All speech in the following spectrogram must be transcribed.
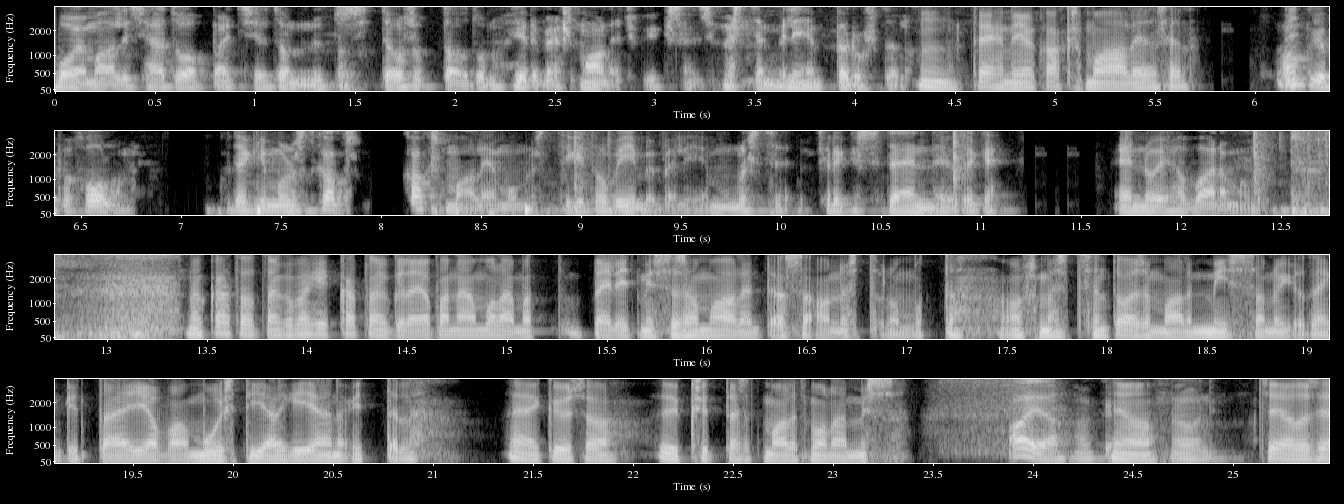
voimaa lisää tuo, paitsi että on nyt sitten osoittautunut hirveäksi maalintekijäksi ensimmäisten pelien perusteella. Hmm, tehnyt jo kaksi maalia siellä. Onko jopa kolme? Kun teki mun kaksi, kaksi maalia mun mielestä, teki tuo viime peli, ja mun mielestä se kerkesi sitä ennen jotenkin. En ole ihan varma, mutta... No katsotaan, kun mäkin katsoin kyllä jopa nämä molemmat pelit, missä se on maalinteossa onnistunut, mutta onko mä sitten sen toisen maalin missannut jotenkin, tai ei ole vaan muistijälki jäänyt itsellä. Ei, kyllä se on yksittäiset maalit molemmissa. Oh joo, okei. Okay. Joo. No niin. Se oli se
